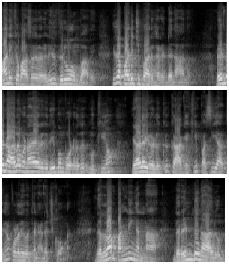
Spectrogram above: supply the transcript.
மாணிக்க வாசகர் அருளியது திருவம்பாவை. இதை படித்து பாருங்கள் ரெண்டு நாளும் ரெண்டு நாளும் விநாயகருக்கு தீபம் போடுறது முக்கியம். ஏழைகளுக்கு காக்கைக்கு பசியாத்துங்க குலதெய்வத்தை நினச்சிக்கோங்க. இதெல்லாம் பண்ணிங்கன்னா இந்த ரெண்டு நாளும்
